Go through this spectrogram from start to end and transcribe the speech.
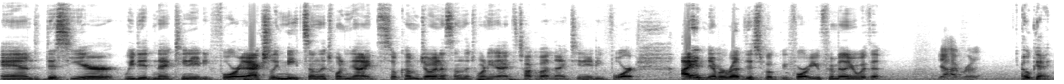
and this year we did 1984. It actually meets on the 29th, so come join us on the 29th to talk about 1984. I had never read this book before. Are you familiar with it? Yeah, I've read it. Okay.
